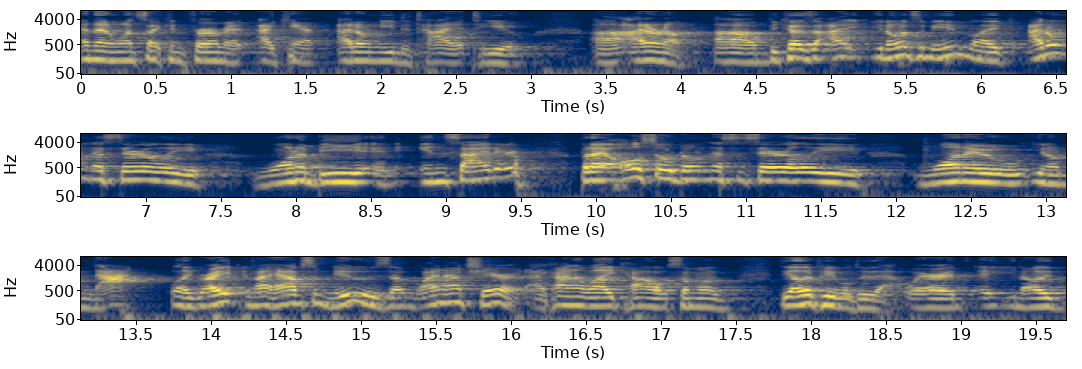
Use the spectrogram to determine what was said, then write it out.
And then once I confirm it, I can't. I don't need to tie it to you. Uh, I don't know uh, because I, you know what I mean. Like, I don't necessarily want to be an insider, but I also don't necessarily want to, you know, not like right. If I have some news, uh, why not share it? I kind of like how some of the other people do that, where it, it, you know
